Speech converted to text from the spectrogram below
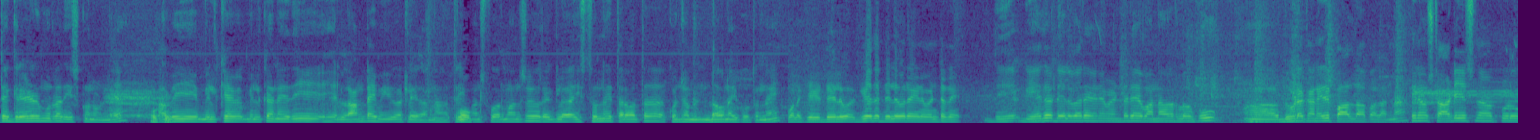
అయితే గ్రేడెడ్ ముర్రా తీసుకొని ఉండే. అవి మిల్క్ మిల్క్ అనేది లాంగ్ టైం ఇవ్వట్లేదు అన్న three months four months regular ఇస్తున్నాయి తర్వాత కొంచెం డౌన్ అయిపోతున్నాయి. మనకి డెలివరీ గేదె డెలివరీ అయిన వెంటనే. గేదె డెలివరీ అయిన వెంటనే వన్ అవర్ లోపు దూడకు అనేది పాలు తాపాలన్న. నేను స్టార్ట్ చేసినప్పుడు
